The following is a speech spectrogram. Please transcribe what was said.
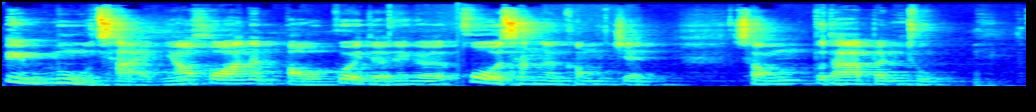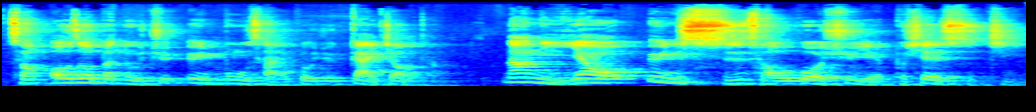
运木材，你要花那宝贵的那个货舱的空间，从葡萄牙本土，从欧洲本土去运木材过去盖教堂。那你要运石头过去也不切实际。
